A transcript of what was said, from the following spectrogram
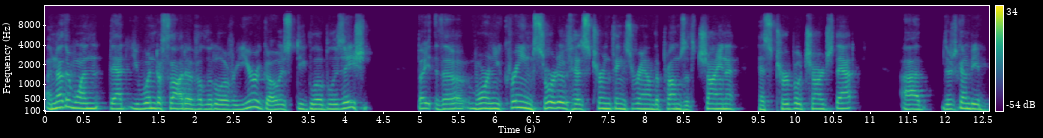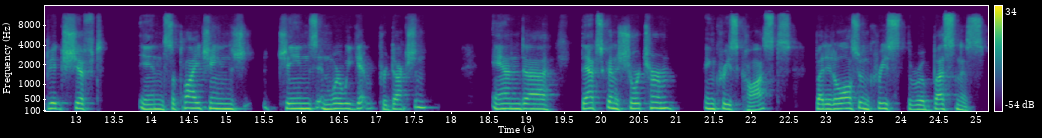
Another one that you wouldn't have thought of a little over a year ago is deglobalization. But the war in Ukraine sort of has turned things around. The problems with China has turbocharged that. Uh, there's going to be a big shift in supply chains, chains, and where we get production, and uh, that's going to short-term increase costs but it'll also increase the robustness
